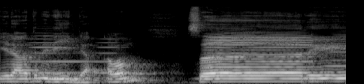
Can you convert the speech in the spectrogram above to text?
ഈ രാഗത്തിന് നീ ഇല്ല. അപ്പം സരി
